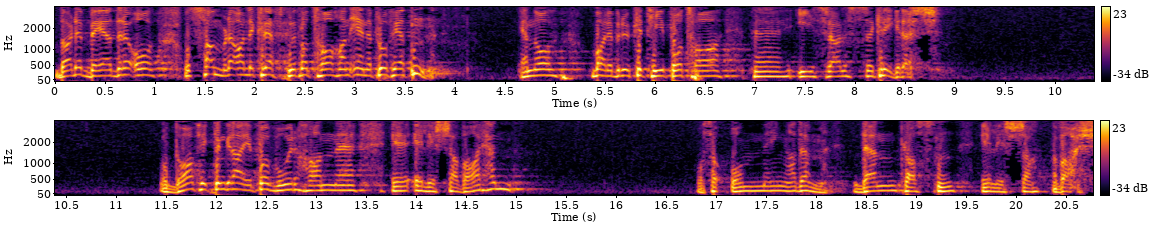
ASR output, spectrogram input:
da er det bedre å, å, samle alle kreftene for å ta han ene profeten, enn å bare bruke tid på å ta eh, Israels krigere. Og da fikk de greie på hvor han eh, Elisha var hen. Og så omringa dem den plassen Elisha var.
